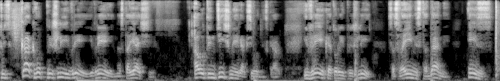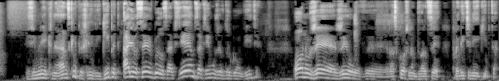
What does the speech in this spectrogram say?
То есть, как вот пришли евреи, евреи настоящие, аутентичные, как сегодня скажут, евреи, которые пришли со своими стадами из земли Кнаанской, пришли в Египет, а Йосеф был совсем, совсем уже в другом виде. Он уже жил в э, роскошном дворце правителя Египта.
